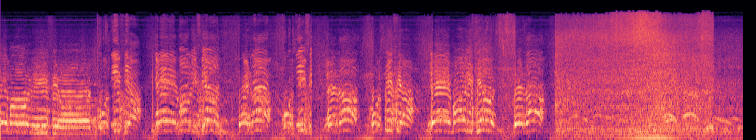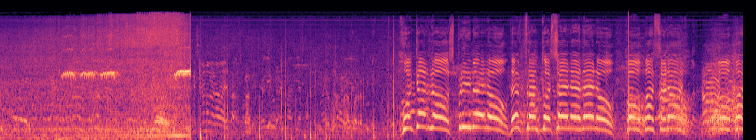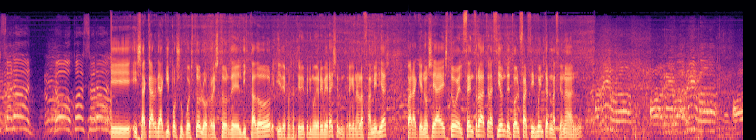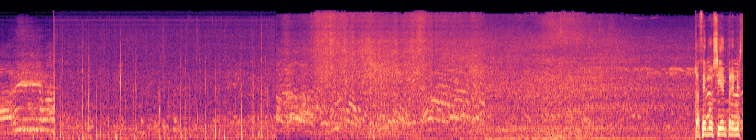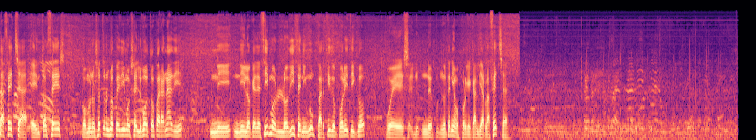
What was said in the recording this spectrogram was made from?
demolición. Justicia, demolición. Verdad, justicia. Verdad, justicia, demolición. Verdad. Juan Carlos I de Franco es heredero. No pasarán, no pasarán, no pasarán. Y, sacar de aquí, por supuesto, los restos del dictador y de José Antonio Primo de Rivera y se lo entreguen a las familias para que no sea esto el centro de atracción de todo el fascismo internacional. Lo hacemos siempre en esta fecha, entonces, como nosotros no pedimos el voto para nadie, ni, ni lo que decimos lo dice ningún partido político, pues no, no teníamos por qué cambiar la fecha.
